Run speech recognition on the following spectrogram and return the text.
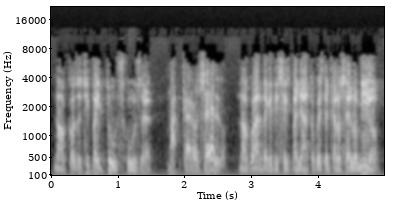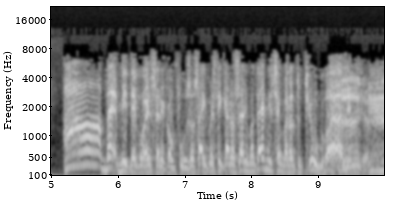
No, cosa ci fai tu, scusa? Ma carosello. No, guarda che ti sei sbagliato, questo è il carosello mio. Ah, beh, mi devo essere confuso. Sai, questi caroselli moderni sembrano tutti uguali. Ah. Mm.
